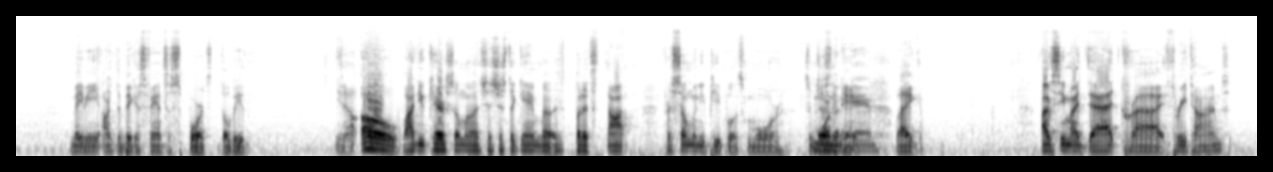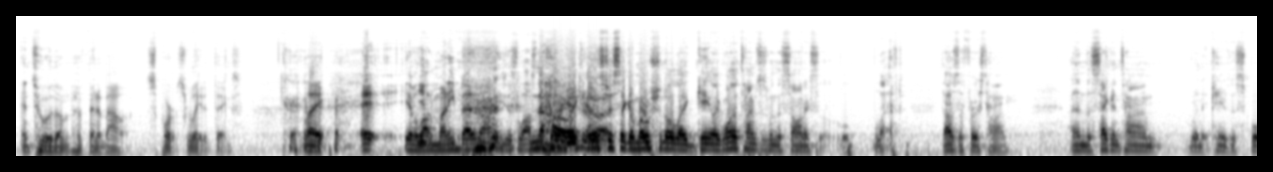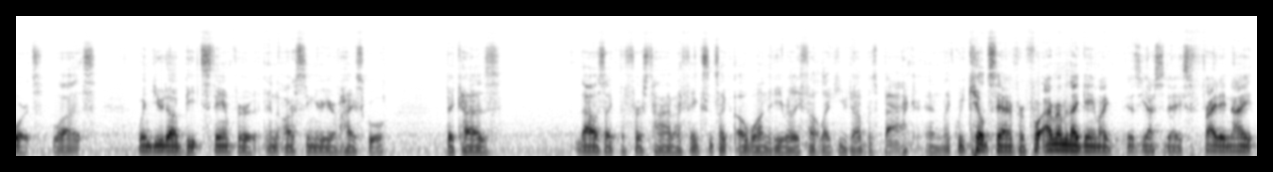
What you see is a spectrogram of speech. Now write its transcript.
maybe aren't the biggest fans of sports, they'll be, you know, oh, why do you care so much? It's just a game, but it's, but it's not. For so many people, it's more. It's more than a game. Like, I've seen my dad cry three times, and two of them have been about sports related things. Like, it, You have a lot of money betted on. You just lost. No, like it was just like emotional, like game. Like one of the times was when the Sonics l- left. That was the first time, and the second time when it came to sports was when UW beat Stanford in our senior year of high school, because that was like the first time I think since like 01 that he really felt like UW was back, and like we killed Stanford. For I remember that game like it was yesterday, Friday night.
